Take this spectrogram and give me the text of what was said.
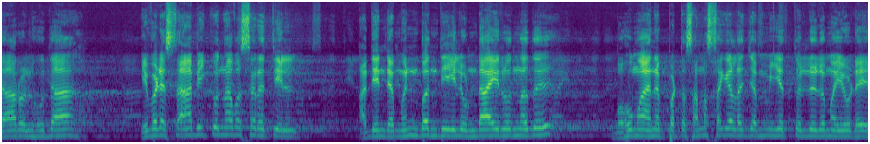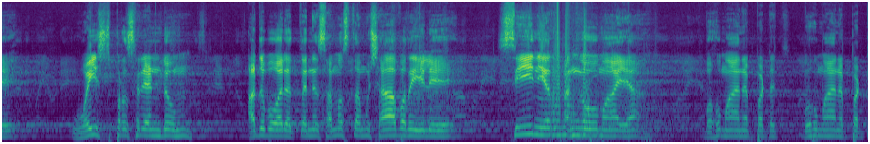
ദാറുൽ ഹുദ. ഇവിടെ സ്ഥാപിക്കുന്ന അവസരത്തിൽ അതിന്റെ മുൻപന്തിയിലുണ്ടായിരുന്നത് ബഹുമാനപ്പെട്ട സമസ്ത കേരള ജമിയത്തുല്ലുമയുടെ വൈസ് പ്രസിഡന്റും അതുപോലെ തന്നെ സമസ്ത മുഷാവറയിലെ സീനിയർ അംഗവുമായ ബഹുമാനപ്പെട്ട ബഹുമാനപ്പെട്ട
